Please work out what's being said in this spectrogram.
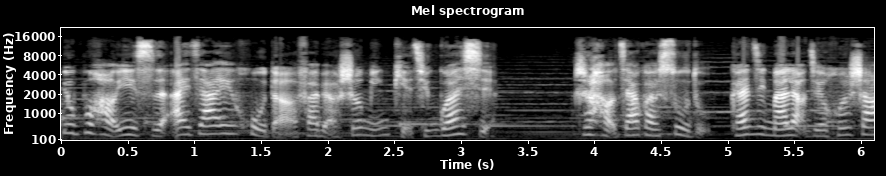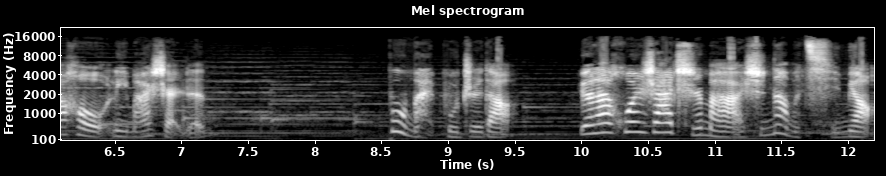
又不好意思挨家挨户的发表声明撇清关系，只好加快速度，赶紧买两件婚纱后立马闪人。不买不知道，原来婚纱尺码是那么奇妙，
